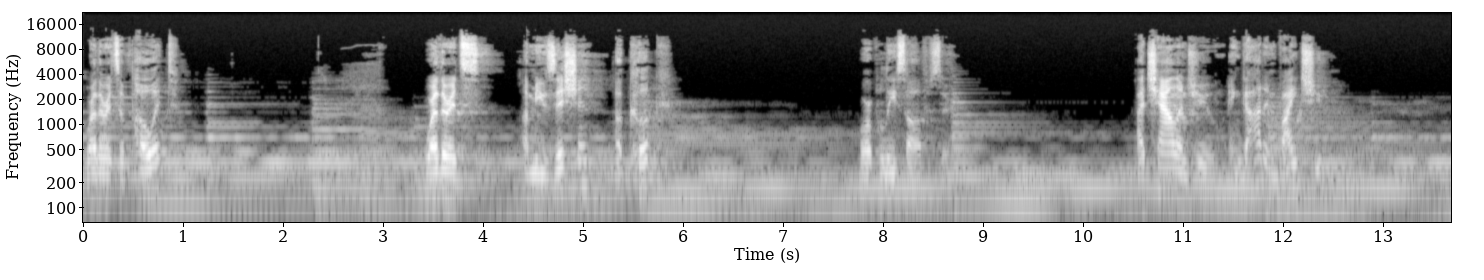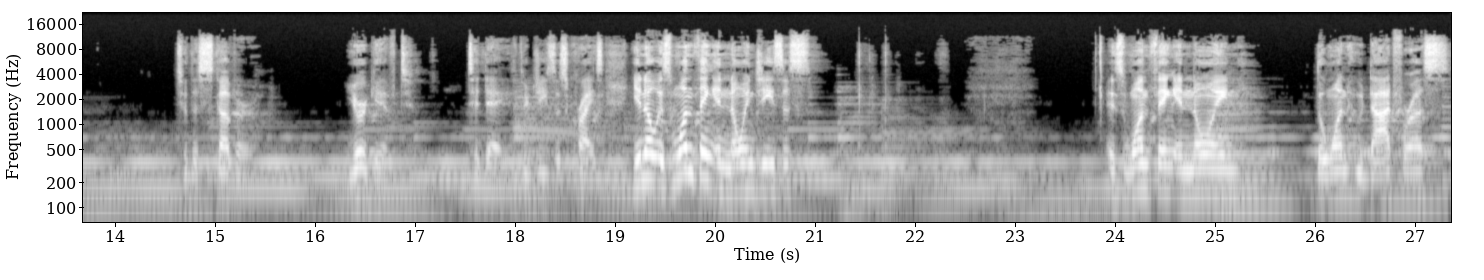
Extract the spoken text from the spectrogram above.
whether it's a poet, whether it's a musician, a cook, or a police officer. I challenge you, and God invites you to discover your gift today through Jesus Christ. You know, it's one thing in knowing Jesus is one thing in knowing the one who died for us.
